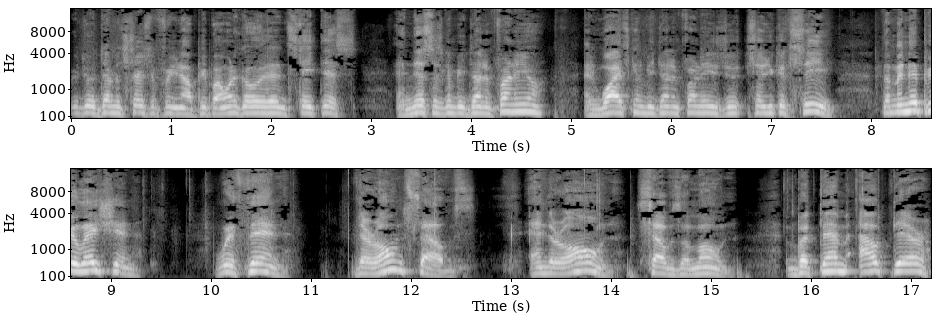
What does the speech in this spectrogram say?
We do a demonstration for you now, people. I want to go ahead and state this. And this is going to be done in front of you. And why it's going to be done in front of you so you can see the manipulation within their own selves and their own selves alone. But them out there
